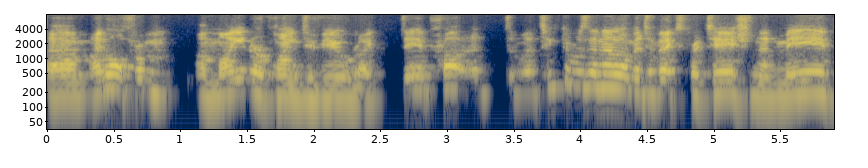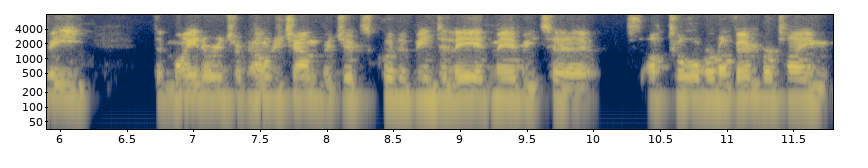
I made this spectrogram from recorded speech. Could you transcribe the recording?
um, I know from a minor point of view, like they, pro- I think there was an element of expectation that maybe the minor intercounty championships could have been delayed maybe to October, November time,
